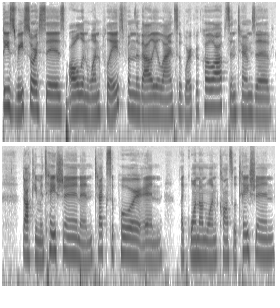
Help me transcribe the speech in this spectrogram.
these resources all in one place from the Valley Alliance of Worker Co ops in terms of documentation and tech support and like one on one consultation.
